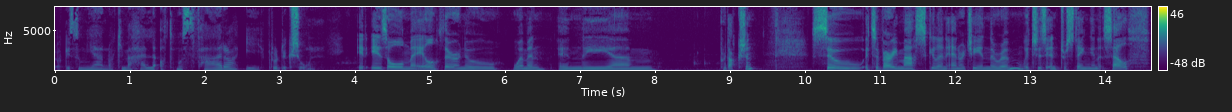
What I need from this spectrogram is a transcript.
noe som gjør noe med hele atmosfæren i produksjonen. It is all male. There are no women in the um, production. So it's a very masculine energy in the room, which is interesting in itself.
